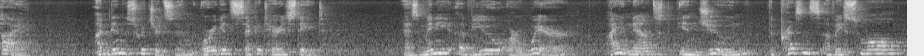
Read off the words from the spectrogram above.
Hi, I'm Dennis Richardson, Oregon's Secretary of State. As many of you are aware, I announced in June the presence of a small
